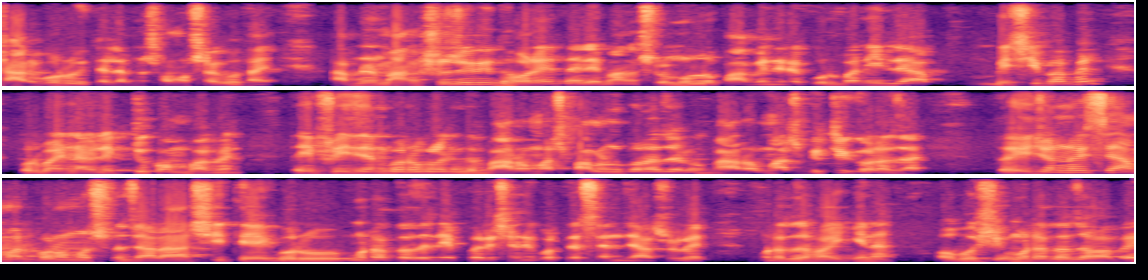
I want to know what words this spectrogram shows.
সার গরু তাহলে আপনার সমস্যা কোথায়? আপনার মাংস যদি ধরে তাহলে মাংসের মূল্য পাবেন, এটা কুরবানি নিলে বেশি পাবেন, কুরবানি না হলে একটু কম পাবেন। তো এই ফ্রিজিয়ান গরুগুলো কিন্তু বারো মাস পালন করা যায় এবং বারো মাস বিক্রি করা যায়। তো এই জন্যই হচ্ছে আমার পরামর্শ, যারা শীতে গরু মোটা তাজা নিয়ে পরেশানি করতেছেন যে আসলে মোটা তাজা হয় কিনা, অবশ্যই মোটা তাজা হবে,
